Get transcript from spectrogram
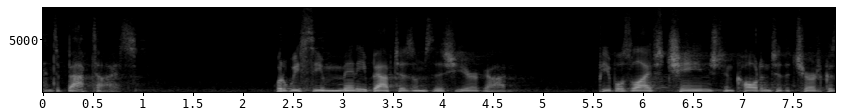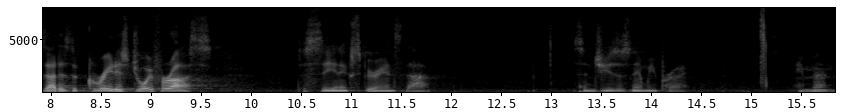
and to baptize. Would we see many baptisms this year, God? People's lives changed and called into the church because that is the greatest joy for us to see and experience that. It's in Jesus' name we pray. Amen.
